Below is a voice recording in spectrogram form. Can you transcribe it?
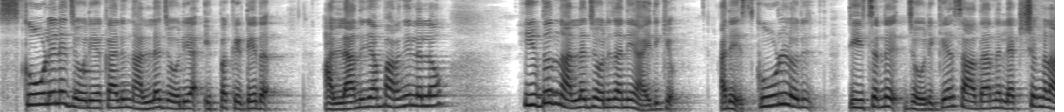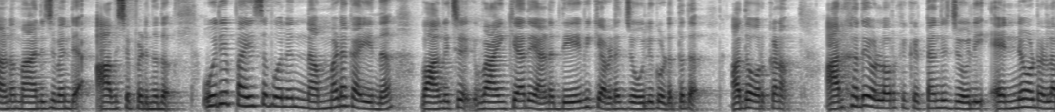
സ്കൂളിലെ ജോലിയേക്കാളും നല്ല ജോലിയാണ് ഇപ്പം കിട്ടിയത്. അല്ലാന്ന് ഞാൻ പറഞ്ഞില്ലല്ലോ. ഇതും നല്ല ജോലി തന്നെയായിരിക്കും. അതെ സ്കൂളിലൊരു ടീച്ചറിന്റെ ജോലിക്ക് സാധാരണ ലക്ഷങ്ങളാണ് മാനേജ്മെന്റ് ആവശ്യപ്പെടുന്നത്. ഒരു പൈസ പോലും നമ്മുടെ കയ്യിൽ നിന്ന് വാങ്ങിച്ച് വാങ്ങിക്കാതെയാണ് ദേവിക്ക് അവിടെ ജോലി കൊടുത്തത്. അത് ഓർക്കണം. അർഹതയുള്ളവർക്ക് കിട്ടേണ്ട ജോലി എന്നോടുള്ള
